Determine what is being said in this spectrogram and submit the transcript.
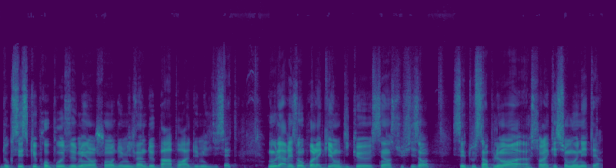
Donc c'est ce que propose Mélenchon en 2022 par rapport à 2017. Nous, la raison pour laquelle on dit que c'est insuffisant, c'est tout simplement euh, sur la question monétaire.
